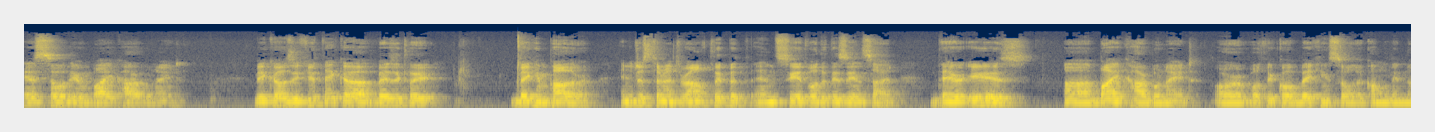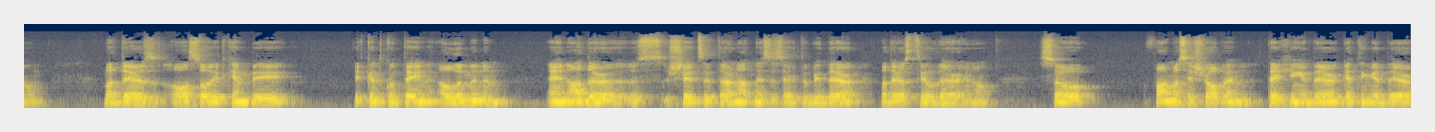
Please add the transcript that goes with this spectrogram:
as sodium bicarbonate. Because if you take a basically baking powder and you just turn it around flip it and see it what it is inside there is uh, bicarbonate or what we call baking soda commonly known. But there's also it can be it can contain aluminum and other shits that are not necessary to be there, but they're still there, you know. So pharmacy shop and taking it there, getting it there,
